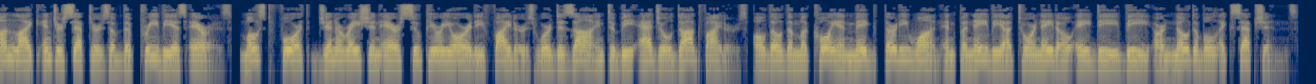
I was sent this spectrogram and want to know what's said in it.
Unlike interceptors of the previous eras, most fourth-generation air superiority fighters were designed to be agile dogfighters although the Mikoyan MiG-31 and Panavia Tornado ADV are notable exceptions.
